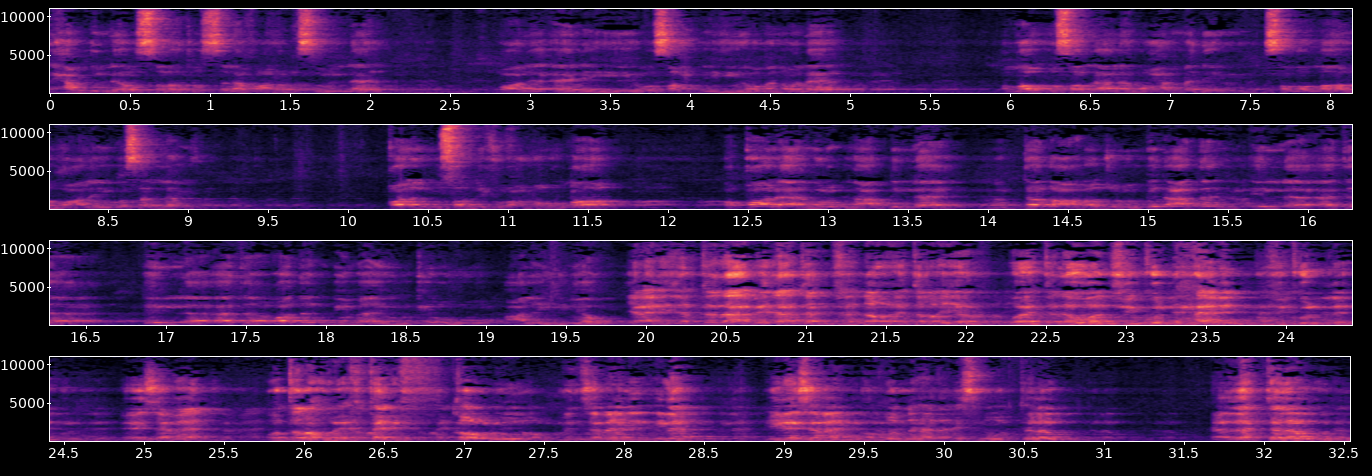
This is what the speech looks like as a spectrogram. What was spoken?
الحمد لله والصلاة والسلام على رسول الله وعلى آله وصحبه ومن والاه. اللهم صل على محمد صلى الله عليه وسلم. قال المصنف رحمه الله وقال أمر بن عبد الله ما ابتدع رجل بدعة إلا أتى إلا أتى غدا بما ينكره عليه اليوم. يعني إذا ابتدع بدعة فإنه يتغير ويتلون في كل حال وفي كل زمان وتراه يختلف قوله من زمان إلى إلى زمان. وقلنا هذا اسمه التلون. هذا التلون.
